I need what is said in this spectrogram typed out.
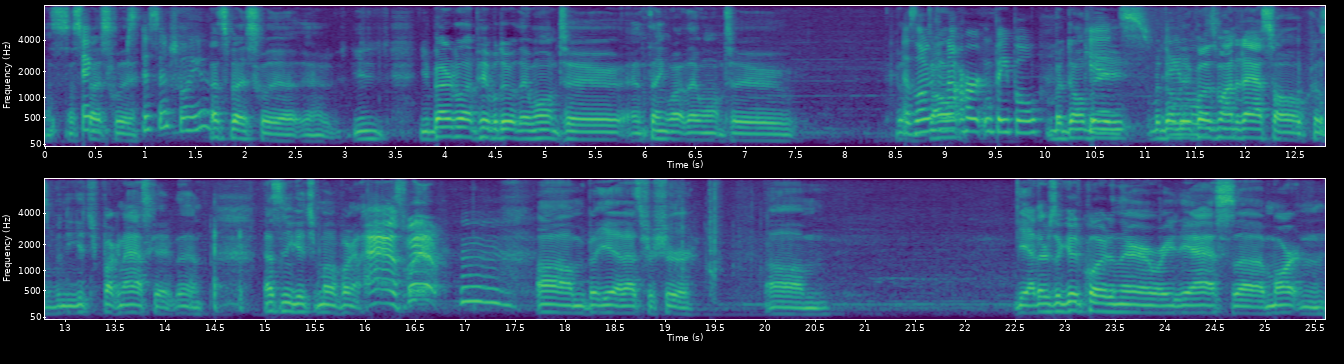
That's, that's basically essentially yeah. that's basically it. You, know, you you better let people do what they want to and think what they want to. as long as you're don't- hurting people. But don't kids, be but don't be a closed-minded asshole because when you get your fucking ass kicked, then that's when you get your motherfucking ass whipped. um, but yeah, that's for sure. Um, yeah, there's a good quote in there where he asks uh, Martin,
